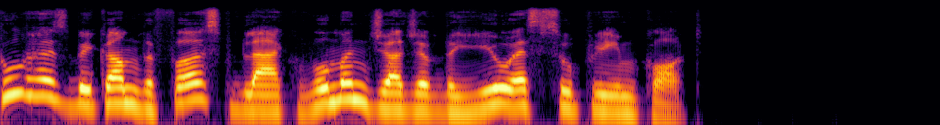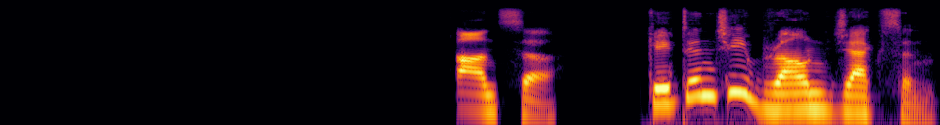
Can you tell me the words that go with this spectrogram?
Who has become the first black woman judge of the US Supreme Court? Answer. Ketanji Brown Jackson.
